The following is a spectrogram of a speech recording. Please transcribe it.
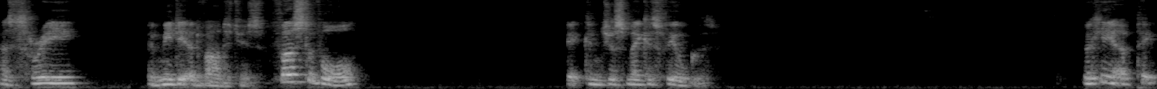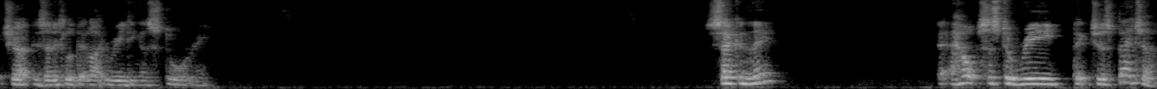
has three immediate advantages. First of all, it can just make us feel good. Looking at a picture is a little bit like reading a story. Secondly, it helps us to read pictures better.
